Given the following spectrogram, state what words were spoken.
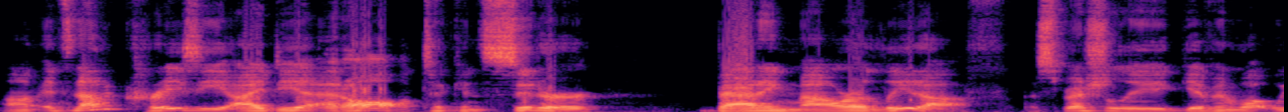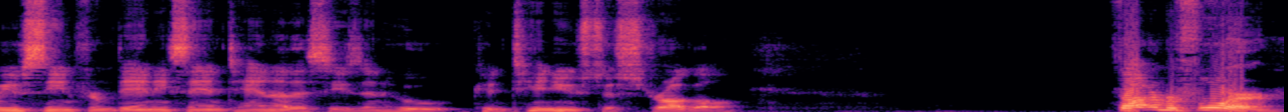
um, it's not a crazy idea at all to consider batting Mauer leadoff, especially given what we've seen from Danny Santana this season, who continues to struggle. Thought number four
